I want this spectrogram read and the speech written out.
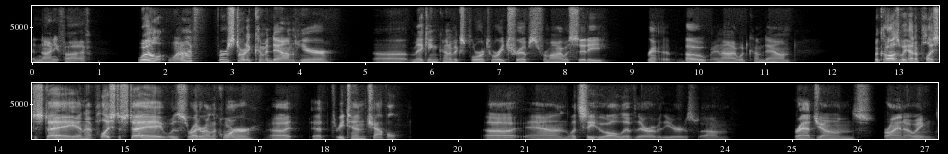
in 95? Well, when I first started coming down here, uh, making kind of exploratory trips from Iowa City, uh, Bo and I would come down because we had a place to stay, and that place to stay was right around the corner uh, at 310 Chapel. Uh, and let's see who all lived there over the years um, Brad Jones, Brian Owings,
